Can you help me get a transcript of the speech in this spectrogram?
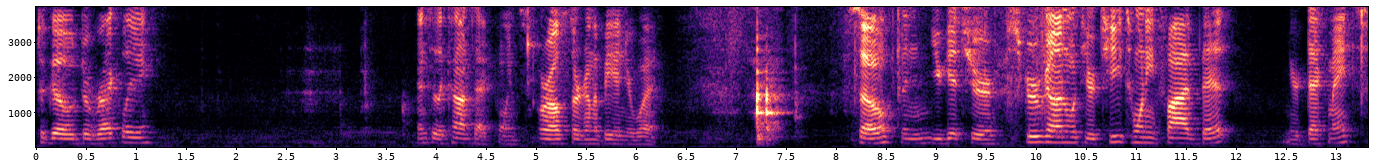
to go directly into the contact points or else they're going to be in your way. So then you get your screw gun with your T25 bit, your Deckmates.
